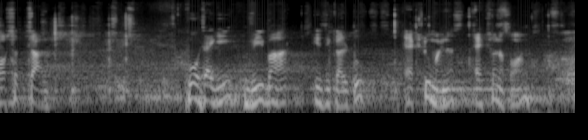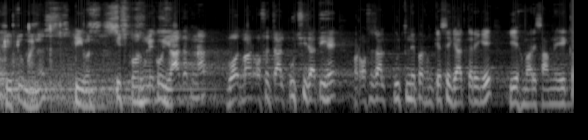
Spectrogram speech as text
औसत चाल वो हो जाएगी v bar is equal to x two minus x one upon t two minus t one इस फॉर्मूले को याद रखना। बहुत बार औसत चाल पूछी जाती है और औसत चाल पूछने पर हम कैसे ज्ञात करेंगे? ये हमारे सामने एक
